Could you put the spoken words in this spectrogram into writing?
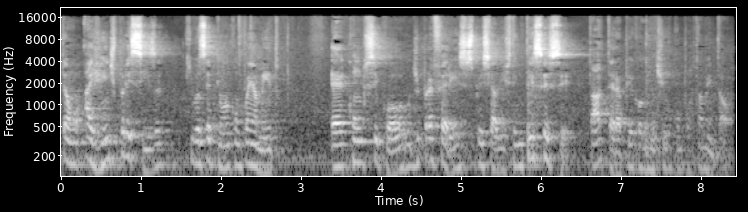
Então, a gente precisa que você tenha um acompanhamento é, com um psicólogo, de preferência especialista em TCC, tá? Terapia Cognitivo Comportamental.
